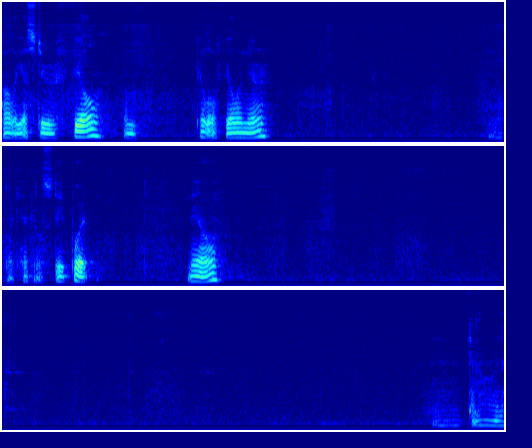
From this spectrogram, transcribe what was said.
polyester fill, um, pillow fill in there. Look like heck it'll stay put. Now, come on.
